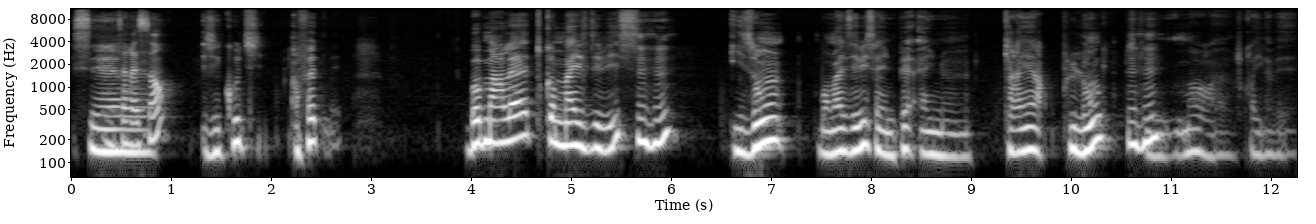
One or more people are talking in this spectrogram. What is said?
C'est euh, Intéressant. J'écoute. En fait, Bob Marley, tout comme Miles Davis, Mhm. ils ont. Bon, Miles Davis a une, a une carrière plus longue, parce Mhm. est mort, euh, je crois qu'il avait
